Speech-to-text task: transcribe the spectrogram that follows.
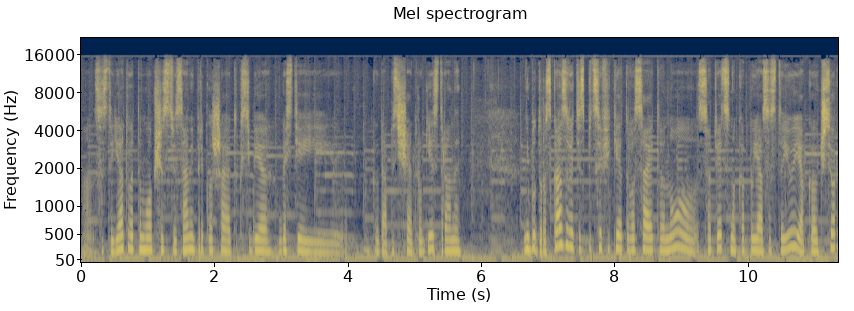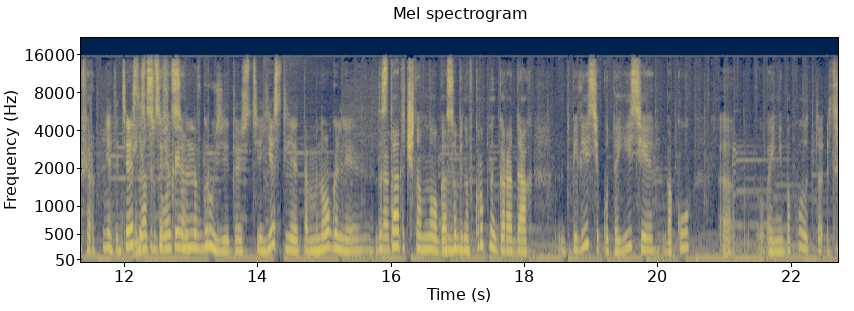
э, состоят в этом обществе, сами приглашают к себе гостей, когда посещают другие страны. Не буду рассказывать о специфике этого сайта, но, соответственно, как бы я состою, я каучсерфер. Нет, интересно, я специфика удовольствием... именно в Грузии. То есть есть ли там много ли? Достаточно как... много, особенно mm-hmm. в крупных городах. Тбилиси, Кутаиси, Баку. Э, ой, не Баку, это, это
